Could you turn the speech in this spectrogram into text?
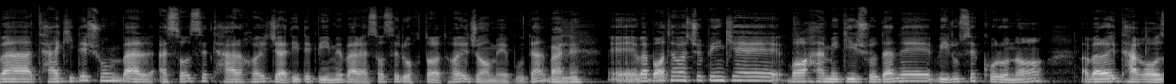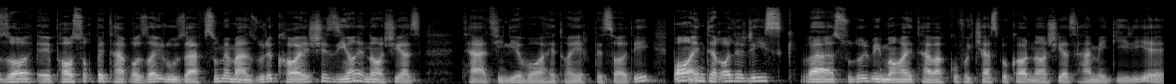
و تاکیدشون بر اساس طرحهای جدید بیمه بر اساس رخدادهای جامعه بودن. بله. و با توجه به اینکه با همهگیر شدن ویروس کرونا و برای تقاضا پاسخ به تقاضای روزافزون به منظور کاهش زیان ناشی از تعطیلی واحدهای اقتصادی با انتقال ریسک و صدور بیمه های توقف و کسب و کار ناشی از همهگیری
